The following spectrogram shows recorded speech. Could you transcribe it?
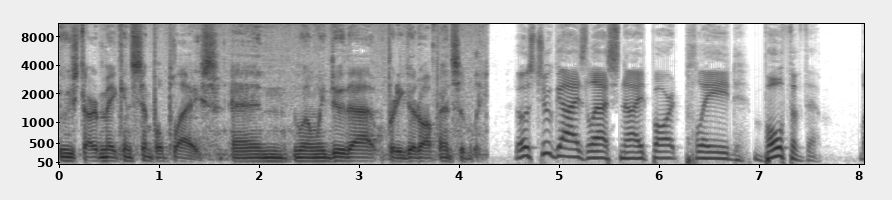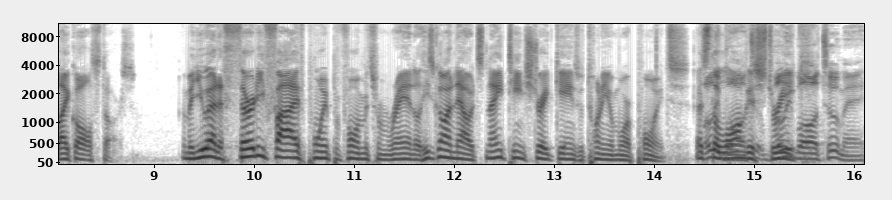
we started making simple plays. And when we do that, pretty good offensively. Those two guys last night, Bart, played both of them like all stars. I mean, you had a 35 point performance from Randle. He's gone now. It's 19 straight games with 20 or more points. That's Bully the longest streak. Bully ball too, man.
